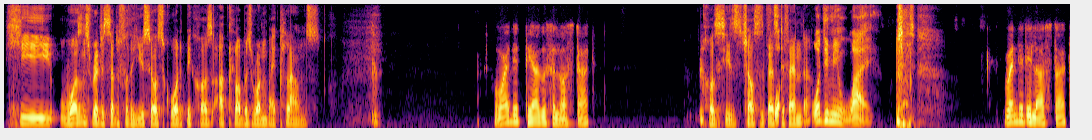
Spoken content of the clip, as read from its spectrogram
He wasn't registered for the UCL squad because our club is run by clowns. Why did Thiago Silva start? Because he's Chelsea's best What- defender. What do you mean? Why? When did he last start?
